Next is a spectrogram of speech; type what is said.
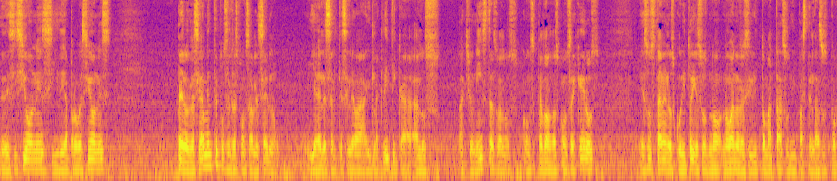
de decisiones y de aprobaciones, pero desgraciadamente pues el responsable es él, ¿no? Y a él es el que se le va a ir la crítica. A los accionistas o a los, perdón, los consejeros, esos están en el oscurito y esos no, no van a recibir tomatazos ni pastelazos por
